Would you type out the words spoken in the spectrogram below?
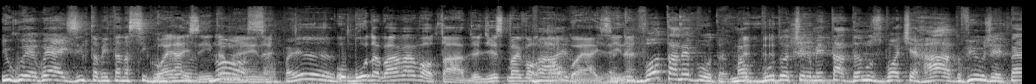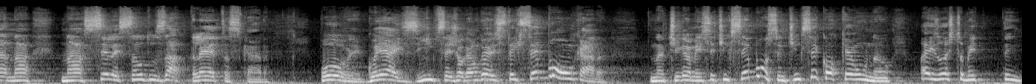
E o Goi Goiazinho também tá na segunda. Goiazinho também, né? Rapaz, eu... O Buda agora vai voltar. Ele disse que vai voltar vai, o Goiazinho, é, né? voltar, né, Buda? Mas o Buda antigamente tá dando uns botes errados, viu, gente? Na, na, na, seleção dos atletas, cara. Pô, velho, Goiazinho, pra você jogar no Goiás, tem que ser bom, cara. Antigamente você tinha que ser bom, você não tinha que ser qualquer um, não. Mas hoje também tem.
